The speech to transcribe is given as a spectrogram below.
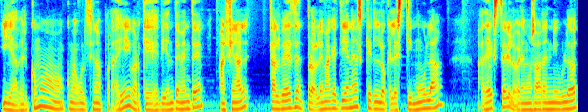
y a ver cómo, cómo evoluciona por ahí, porque evidentemente al final tal vez el problema que tiene es que lo que le estimula a Dexter, y lo veremos ahora en New Blood,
